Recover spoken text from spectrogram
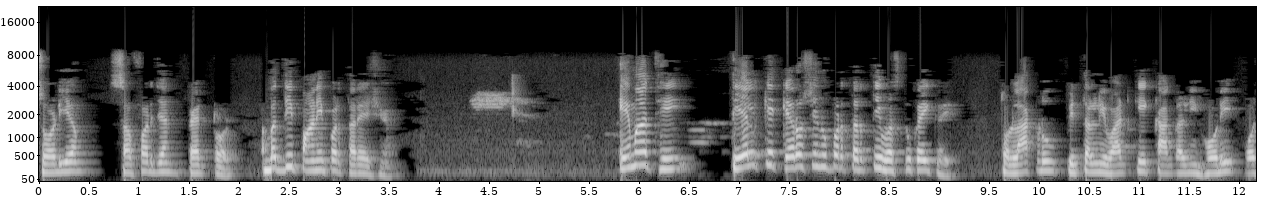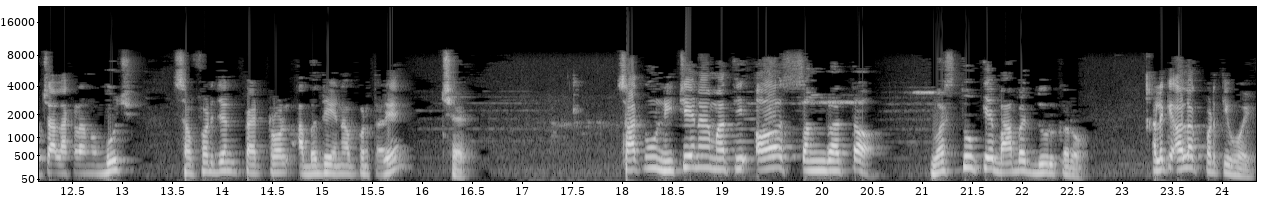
સોડિયમ, સફરજન, પેટ્રોલ, આ બધી પાણી પર તરે છે. એમાંથી તેલ કે કેરોસીન ઉપર તરતી વસ્તુ કઈ કઈ? તો લાકડું, પિત્તળની વાટકી, કાગળની હોડી ઓછા લાકડાનો બુચ સફરજન, પેટ્રોલ આ બધે એના પર તરે છે. સાતમું, નીચેનામાંથી અસંગત વસ્તુ કે બાબત દૂર કરો. એટલે કે અલગ પડતી હોય.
